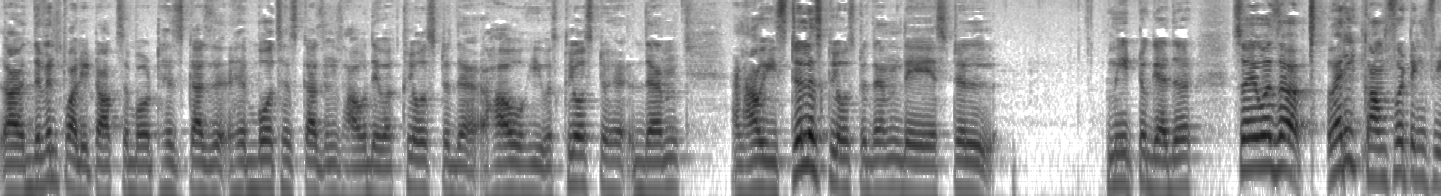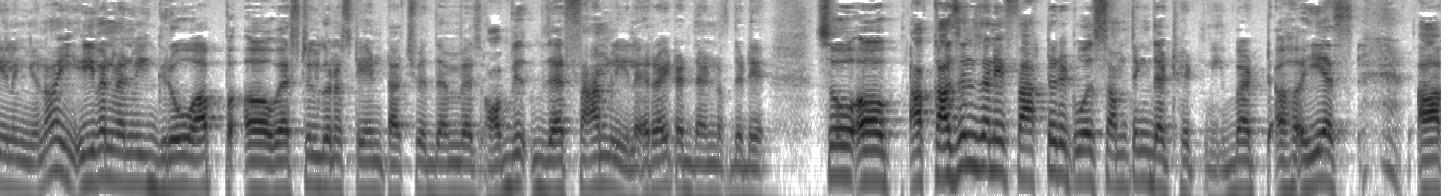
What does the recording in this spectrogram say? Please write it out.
uh, Nivin Pauly talks about his cousin, both his cousins, how they were close to the, how he was close to them, and how he meet together. So it was a very comforting feeling, you know. Even when we grow up, uh, we're still gonna stay in touch with them. We're obvious their family, like, right at the end of the day. So uh, our cousins and a factor, it was something that hit me. But uh, yes, our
